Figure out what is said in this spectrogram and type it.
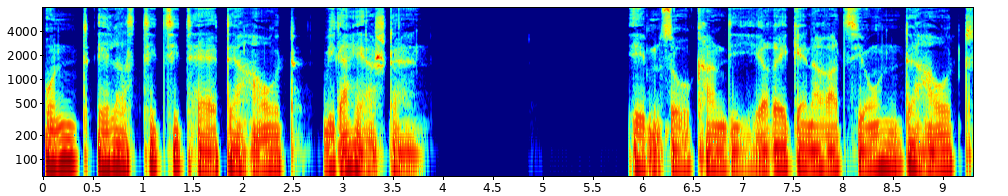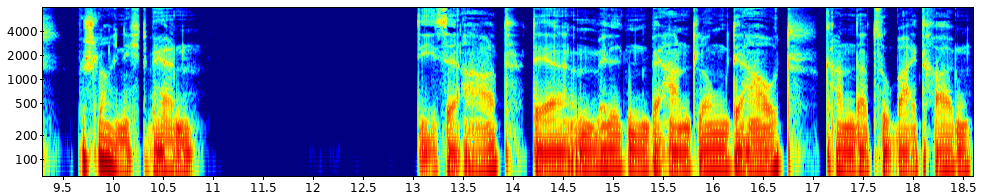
und Elastizität der Haut wiederherstellen. Ebenso kann die Regeneration der Haut beschleunigt werden. Diese Art der milden Behandlung der Haut kann dazu beitragen,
